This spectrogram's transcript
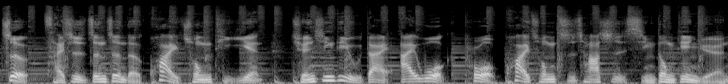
这才是真正的快充体验。全新第五代 iWork Pro 快充直插式行动电源，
